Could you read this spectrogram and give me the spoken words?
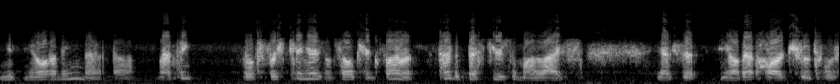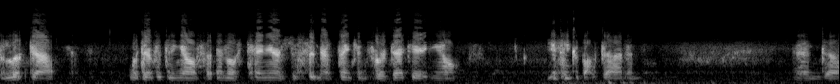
You, you know what I mean? Uh, uh, those first 10 years in solitary confinement, probably the best years of my life. Yes, that you know that hard truth was looked at with everything else in those 10 years, just sitting there thinking for a decade. You know, you think about that, and and uh,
